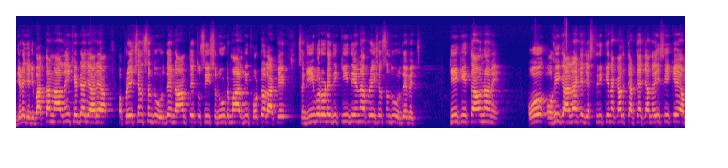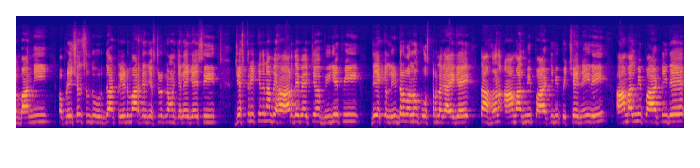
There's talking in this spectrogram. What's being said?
ਜਿਹੜੇ ਜਜ਼ਬਾਤਾਂ ਨਾਲ ਨਹੀਂ ਖੇਡਿਆ ਜਾ ਰਿਹਾ ਆਪਰੇਸ਼ਨ ਸੰਧੂਰ ਦੇ ਨਾਮ ਤੇ ਤੁਸੀਂ ਸਲੂਟ ਮਾਰ ਦੀ ਫੋਟੋ ਲਾ ਕੇ ਸੰਜੀਵ ਅਰੋੜੇ ਦੀ ਕੀ ਦੇਣਾ ਆਪਰੇਸ਼ਨ ਸੰਧੂਰ ਦੇ ਵਿੱਚ? ਕੀ ਕੀਤਾ ਉਹਨਾਂ ਨੇ? ਉਹ ਉਹੀ ਗੱਲ ਹੈ ਕਿ ਜਿਸ ਤਰੀਕੇ ਨਾਲ ਕੱਲ ਚਰਚਾ ਚੱਲ ਰਹੀ ਸੀ ਕਿ ਅੰਬਾਨੀ ਆਪਰੇਸ਼ਨ ਸੰਧੂਰ ਦਾ ਟ੍ਰੇਡਮਾਰਕ ਰਜਿਸਟਰ ਕਰਾਉਣ ਚਲੇ ਗਏ ਸੀ। ਜਿਸ ਤਰੀਕੇ ਦੇ ਨਾਲ ਬਿਹਾਰ ਦੇ ਵਿੱਚ ਬੀਜੇਪੀ ਦੇ ਇੱਕ ਲੀਡਰ ਵੱਲੋਂ ਪੋਸਟਰ ਲਗਾਏ ਗਏ, ਤਾਂ ਹੁਣ ਆਮ ਆਦਮੀ ਪਾਰਟੀ ਵੀ ਪਿੱਛੇ ਨਹੀਂ ਰਹੀ। ਆਮ ਆਦਮੀ ਪਾਰਟੀ ਦੇ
